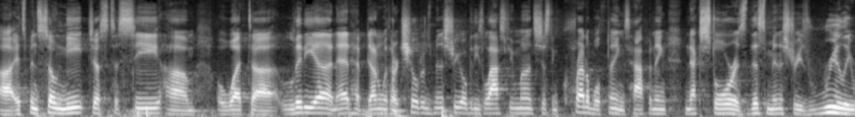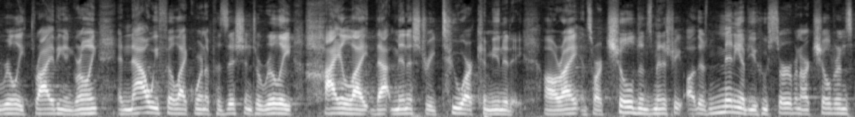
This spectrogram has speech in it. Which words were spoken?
Uh, it's been so neat just to see um, what uh, Lydia and Ed have done with our children's ministry over these last few months. Just incredible things happening next door as this ministry is really, really thriving and growing. And now we feel like we're in a position to really highlight that ministry to our community. All right? And so our children's ministry, uh, there's many of you who serve in our children's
